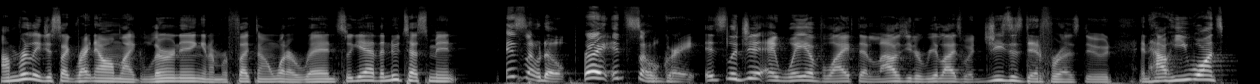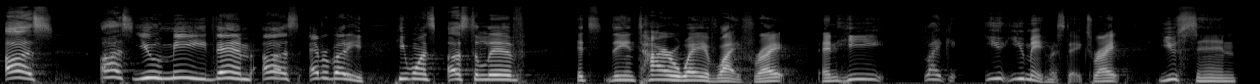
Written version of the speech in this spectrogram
I'm really just like right now, I'm like learning and I'm reflecting on what I read. So yeah, the New Testament is so dope, right? It's so great. It's legit a way of life that allows you to realize what Jesus did for us, dude, and how he wants us, us, you, me, them, us, everybody. He wants us to live. It's the entire way of life, right? And he, like, you, you made mistakes, right? You sin,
